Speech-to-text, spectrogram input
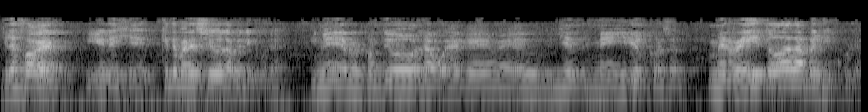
Y la fue a ver. Y yo le dije, ¿qué te pareció la película? Y me respondió la wea que me, me hirió el corazón. Me reí toda la película.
